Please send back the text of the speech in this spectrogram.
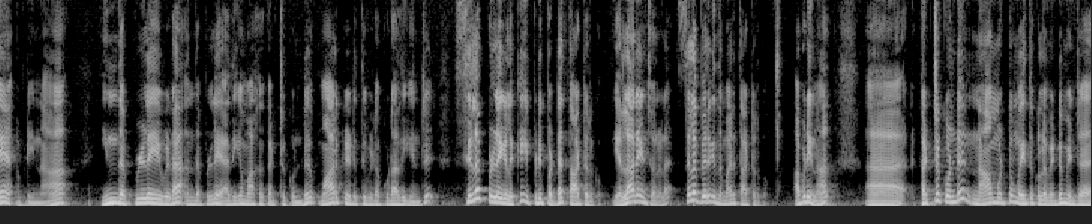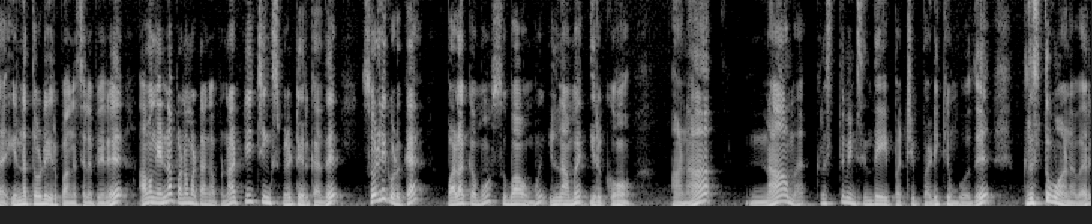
ஏன் அப்படின்னா இந்த பிள்ளையை விட அந்த பிள்ளை அதிகமாக கற்றுக்கொண்டு மார்க் எடுத்து விடக்கூடாது என்று சில பிள்ளைகளுக்கு இப்படிப்பட்ட தாட் இருக்கும். எல்லாரையும் சொல்லலை சில பேருக்கு இந்த மாதிரி தாட் இருக்கும். அப்படின்னா கற்றுக்கொண்டு நான் மட்டும் வைத்துக்கொள்ள வேண்டும் என்ற எண்ணத்தோடு இருப்பாங்க சில பேர். அவங்க என்ன பண்ண மாட்டாங்க அப்படின்னா டீச்சிங் ஸ்பிரிட் இருக்காது. சொல்லிக் கொடுக்க பழக்கமும் சுபாவமும் இல்லாமல் இருக்கும். ஆனால் நாம் கிறிஸ்துவின் சிந்தையை பற்றி படிக்கும்போது கிறிஸ்துவானவர்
